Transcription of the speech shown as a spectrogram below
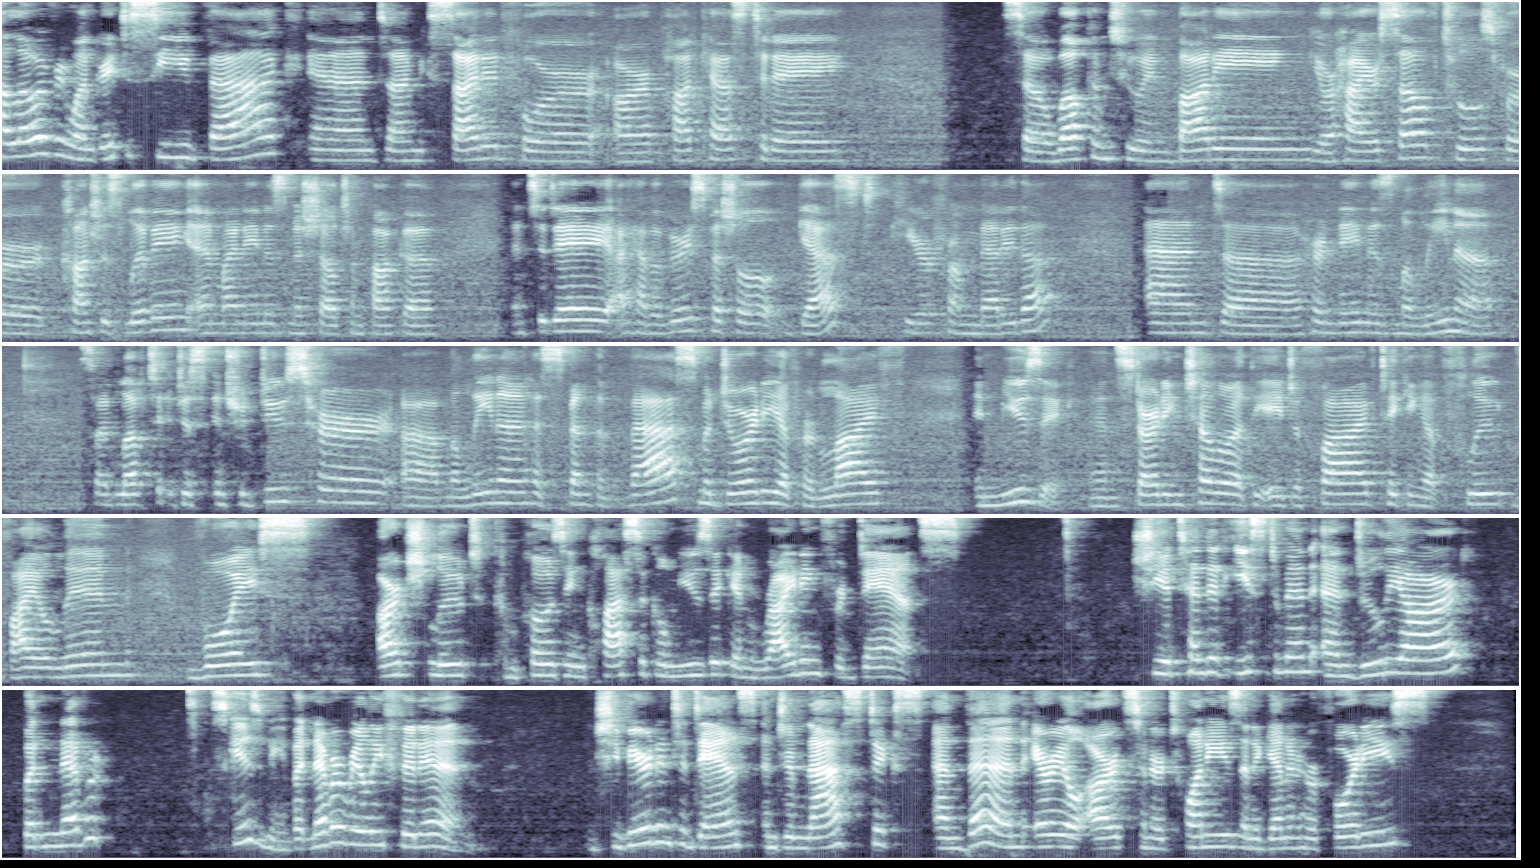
Hello, everyone. Great to see you back. And I'm excited for our podcast today. So, welcome to Embodying Your Higher Self Tools for Conscious Living. And my name is Michelle Champaka. And today I have a very special guest here from Merida. And uh, her name is Melina. So I'd love to just introduce her. Uh, Melina has spent the vast majority of her life in music and starting cello at the age of five, taking up flute, violin, voice, arch lute, composing classical music, and writing for dance. She attended Eastman and Juilliard, but never, excuse me, but never really fit in. She veered into dance and gymnastics and then aerial arts in her 20s and again in her 40s.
